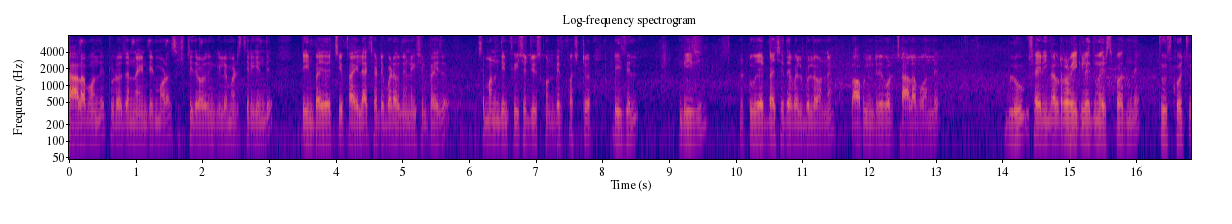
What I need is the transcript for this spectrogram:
చాలా బాగుంది. Two thousand nineteen model sixty thousand kilometers తిరిగింది. దీని ప్రైస్ వచ్చి five lakhs thirty five thousand ఎక్స్ఎల్ ప్రైస్ ఒకసారి మనం దీని ఫీచర్ చూసుకుంటే first diesel diesel two air bags అయితే అవైలబుల్లో ఉన్నాయి. లోపల ఇంటీరియర్ కూడా చాలా బాగుంది. బ్లూ షైనింగ్ కలర్ వెహికల్ అయితే మెరిసిపోతుంది. చూసుకోవచ్చు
